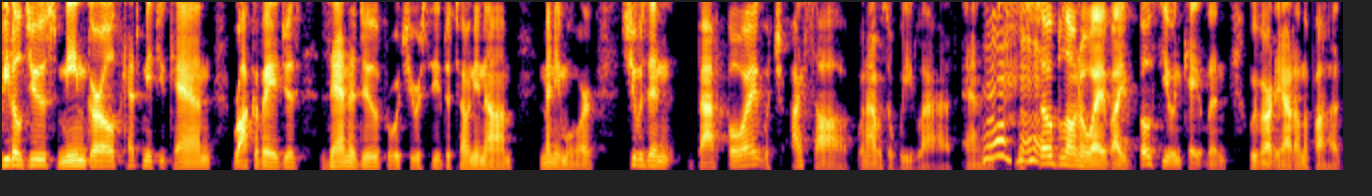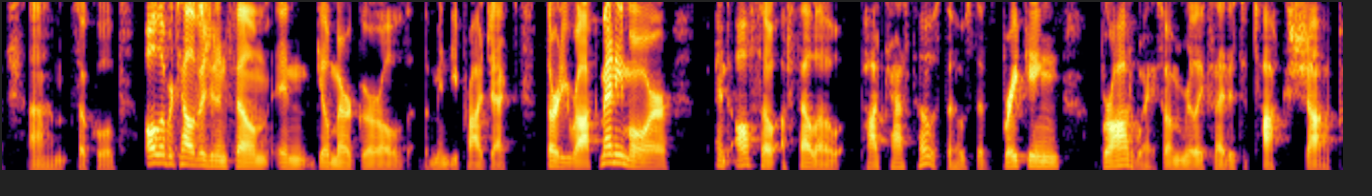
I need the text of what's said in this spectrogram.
Beetlejuice, Mean Girls, Catch Me If You Can, Rock of Ages, Xanadu, for which she received a Tony nom, many more. She was in Bat Boy, which I saw when I was a wee lad and was so blown away by both you and Kaitlin, we've already had on the pod. Um, so cool. All over television and film in Gilmore Girls, The Mindy Project, 30 Rock, many more. And also a fellow podcast host, the host of Breaking Broadway. So I'm really excited to talk shop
